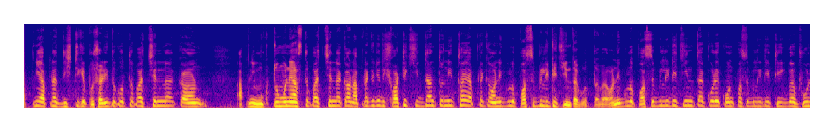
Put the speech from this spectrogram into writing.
আপনি আপনার দৃষ্টিকে প্রসারিত করতে পারছেন না, কারণ আপনি মুক্ত মনে আসতে পারছেন না, কারণ আপনাকে যদি সঠিক সিদ্ধান্ত নিতে হয়, আপনাকে অনেকগুলো পসিবিলিটি চিন্তা করতে হবে। অনেকগুলো পসিবিলিটি চিন্তা করে কোন পসিবিলিটি ঠিক বা ভুল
